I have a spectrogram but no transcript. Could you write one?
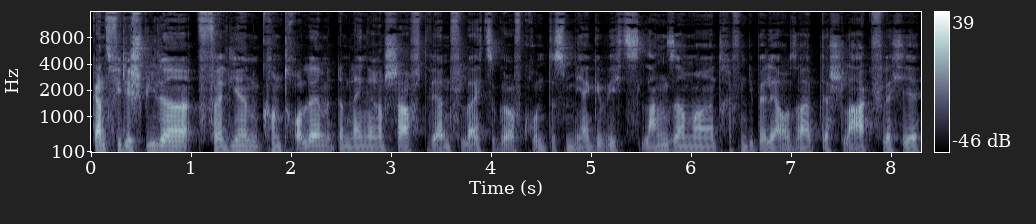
Ganz viele Spieler verlieren Kontrolle mit einem längeren Schaft, werden vielleicht sogar aufgrund des Mehrgewichts langsamer, treffen die Bälle außerhalb der Schlagfläche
